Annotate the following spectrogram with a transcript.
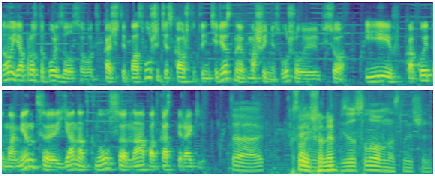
Но я просто пользовался вот в качестве послушать и сказал что-то интересное, в машине слушал и все. И в какой-то момент я наткнулся на подкаст «Пироги». Так. Слышали. Безусловно, слышали.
